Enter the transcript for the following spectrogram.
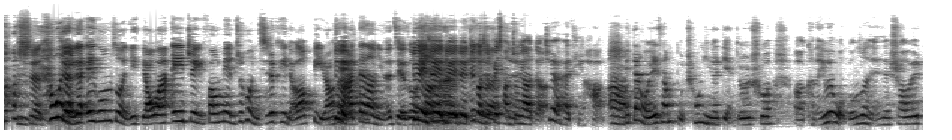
是他问你一个 A 工作，你聊完 A 这一方面之后，你其实可以聊到 B，然后把它带到你的节奏上。对对对对，这个是非常重要的。这个还挺好的。嗯哎，但我也想补充一个点，就是说，呃，可能因为我工作年限稍微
